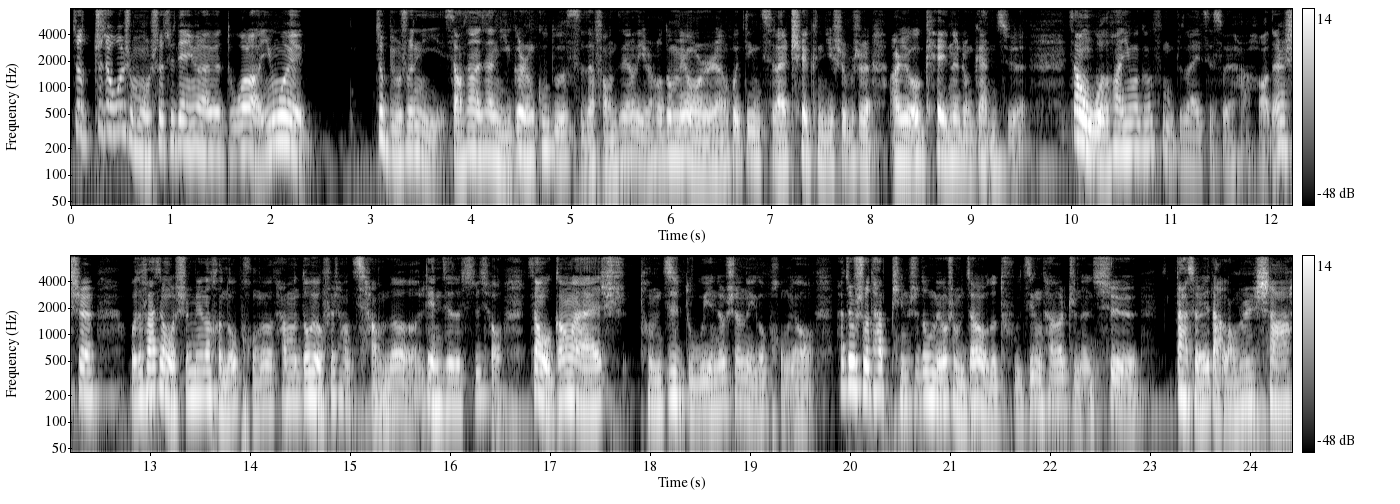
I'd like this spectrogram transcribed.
就这就为什么我社区电影越来越多了，因为就比如说你想象一下，你一个人孤独的死在房间里，然后都没有人会定期来 check 你是不是 Are you OK 那种感觉。像我的话，因为跟父母住在一起，所以还好。但是我就发现我身边的很多朋友，他们都有非常强的链接的需求。像我刚来统计读研究生的一个朋友，他就说他平时都没有什么交友的途径，他只能去大学里打狼人杀。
